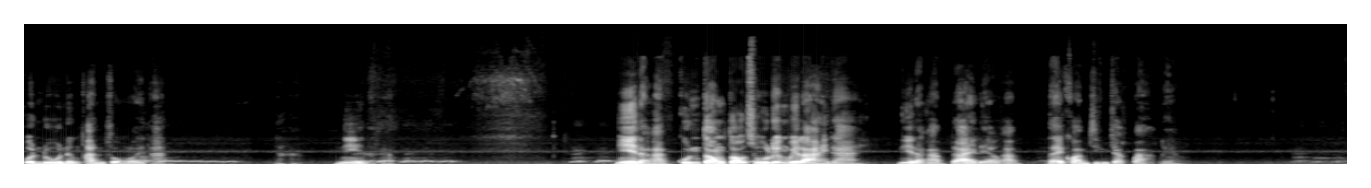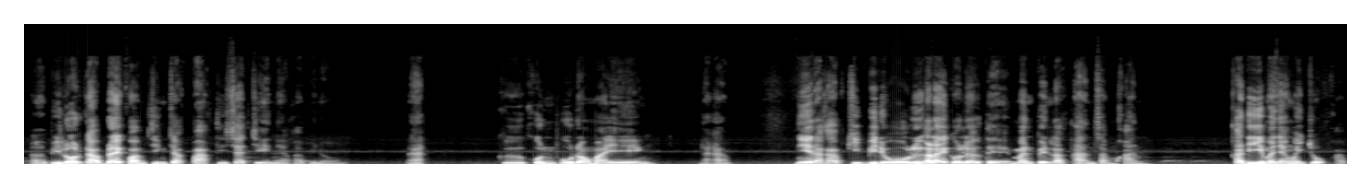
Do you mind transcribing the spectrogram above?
คนดูหนึ่งพันสองร้อยท่านนะครับนี่แหละครับ นี่แหละครับ คุณต้องต่อสู้เรื่องเวลาให้ได้ นี่แหละครับ ได้แล้วครับ ได้ความจริงจากปากแล้ว พี่รถครับได้ความจริงจากปากที่ชัดเจนแล้วครับพี่น้องนะคือคนพูดออกมาเองนะครับ นี่แหละครับคลิปวิดีโอหรืออะไรก็แล้วแต่มันเป็นหลักฐานสำคัญ คดีมันยังไม่จบครับ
